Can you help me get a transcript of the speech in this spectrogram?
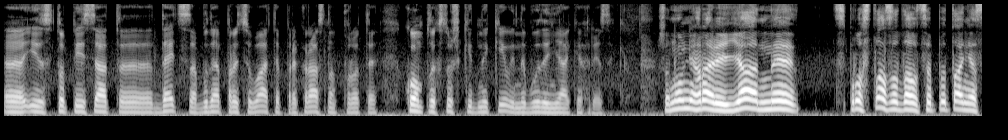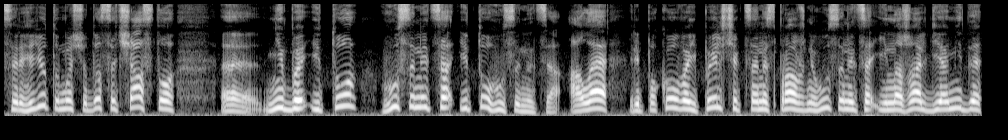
е, і 150 е, Деціса буде працювати прекрасно проти комплексу шкідників і не буде ніяких ризиків. Шановні аграрії, я не спроста задав це питання Сергію, тому що досить часто е, ніби і то гусениця, і то гусениця. Але ріпаковий пильщик це не справжня гусениця, і, на жаль, діаміди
